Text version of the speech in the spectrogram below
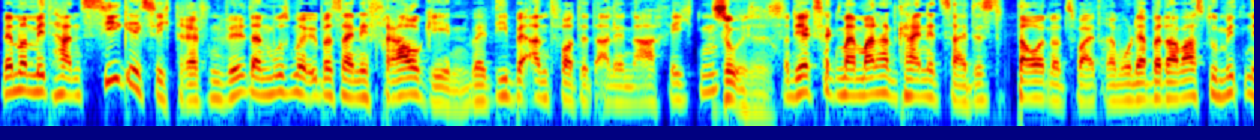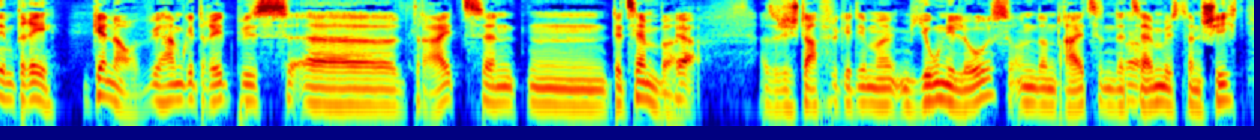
wenn man mit Hans Siegel sich treffen will, dann muss man über seine Frau gehen, weil die beantwortet alle Nachrichten. So ist es. Und die hat gesagt, mein Mann hat keine Zeit, das dauert noch zwei, drei Monate, aber da warst du mitten im Dreh. Genau, wir haben gedreht bis äh, 13. Dezember. Ja. Also die Staffel geht immer im Juni los und am 13. Dezember ist dann Schicht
